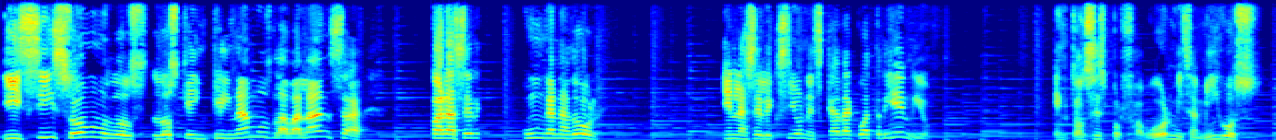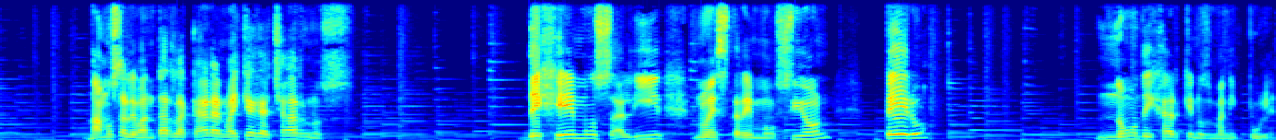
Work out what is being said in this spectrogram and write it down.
y sí somos los, los que inclinamos la balanza para ser un ganador en las elecciones cada cuatrienio. Entonces, por favor, mis amigos, vamos a levantar la cara, no hay que agacharnos. Dejemos salir nuestra emoción, pero no dejar que nos manipulen.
